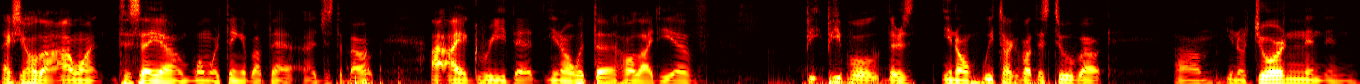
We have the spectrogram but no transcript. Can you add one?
Actually, hold on. I want to say um, one more thing about that. Uh, just about, I, I agree that you know with the whole idea of pe- people. There's you know we talked about this too about um, you know Jordan and and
